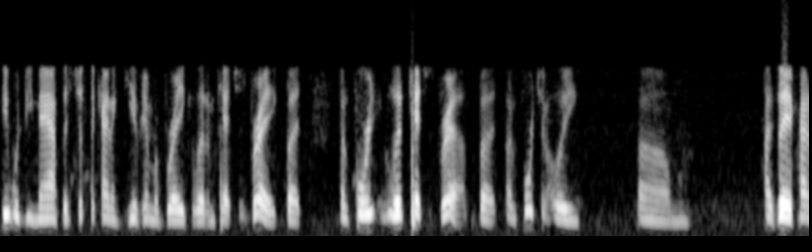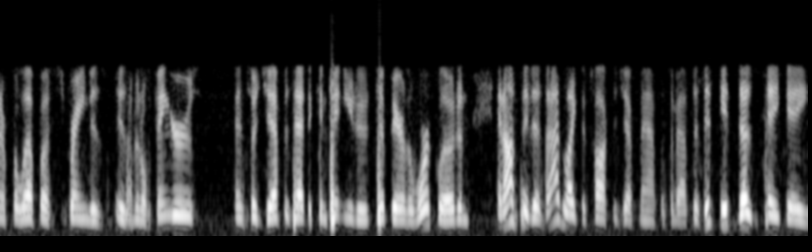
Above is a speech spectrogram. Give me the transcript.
it would be Mathis just to kind of give him a break, let him catch his break, but unfor- let catch his breath. But unfortunately, um, Isaiah Kiner-Falefa sprained his, his middle fingers, and so Jeff has had to continue to, to bear the workload. And and I'll say this: I'd like to talk to Jeff Mathis about this. It it does take a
